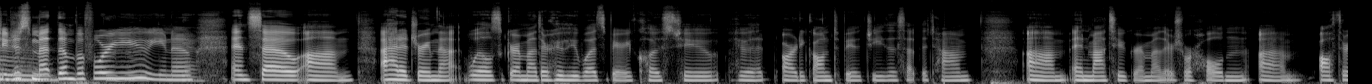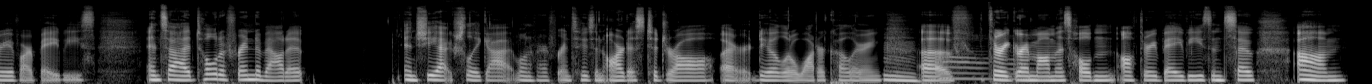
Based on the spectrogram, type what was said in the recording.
She just Mm. met them before you, Mhm. you know. Yeah. And so um, I had a dream that Will's grandmother, who he was very close to, who had already gone to be with Jesus at the time, um, and my two grandmothers were holding um, all three of our babies. And so I had told a friend about it. And she actually got one of her friends who's an artist to draw or do a little watercoloring Mm. of three grandmamas holding all three babies. And so um,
